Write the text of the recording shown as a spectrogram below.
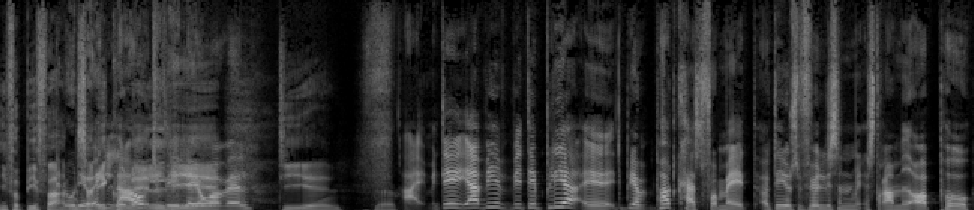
Ja, forbifarten, nu er det så jo det ikke ikke kun er alle vi de, laver, øh, vel? de Nej, men det, ja, vi, det, bliver, øh, det bliver podcastformat, og det er jo selvfølgelig sådan strammet op på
